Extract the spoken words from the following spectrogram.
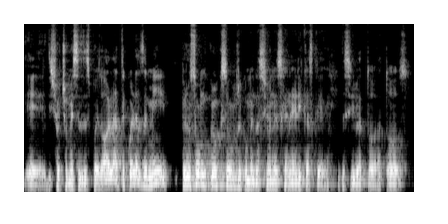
18 eh, meses después, hola, ¿te acuerdas de mí? Pero son, creo que son recomendaciones genéricas que les sirve a, a todos.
